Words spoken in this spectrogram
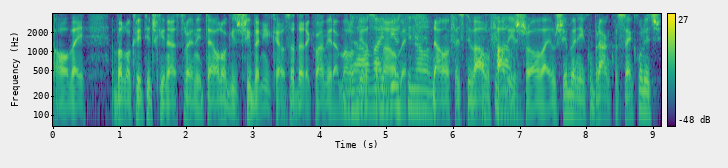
ovaj, vrlo kritički nastrojeni teolog iz Šibenika, evo sad da reklamiram, malo Da, bio sam ovaj, na, bio si na ovom na ovom festivalu, festivalu. Fališ ovaj, u Šibeniku, Branko Sekulić,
